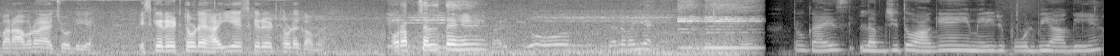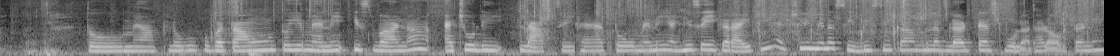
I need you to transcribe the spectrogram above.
बराबर में एच है। इसके रेट थोड़े हाई है, इसके रेट थोड़े कम है। और अब चलते हैं। चलो भैया तो गाइज़ लव जी तो आ गए हैं, ये मेरी रिपोर्ट भी आ गई है। तो मैं आप लोगों को बताऊँ तो ये मैंने इस बार ना एच ओ डी लैब से है तो मैंने यहीं से ही कराई थी। एक्चुअली मेरा सी बी सी का मतलब ब्लड टेस्ट बोला था डॉक्टर ने।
